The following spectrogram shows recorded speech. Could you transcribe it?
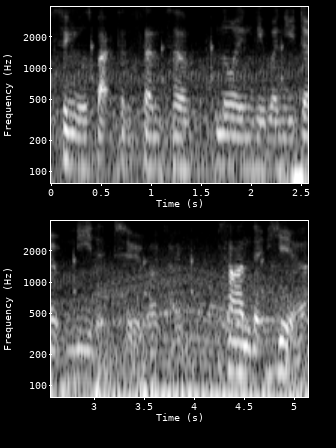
singles back to the center annoyingly when you don't need it to. Like I turned it here.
